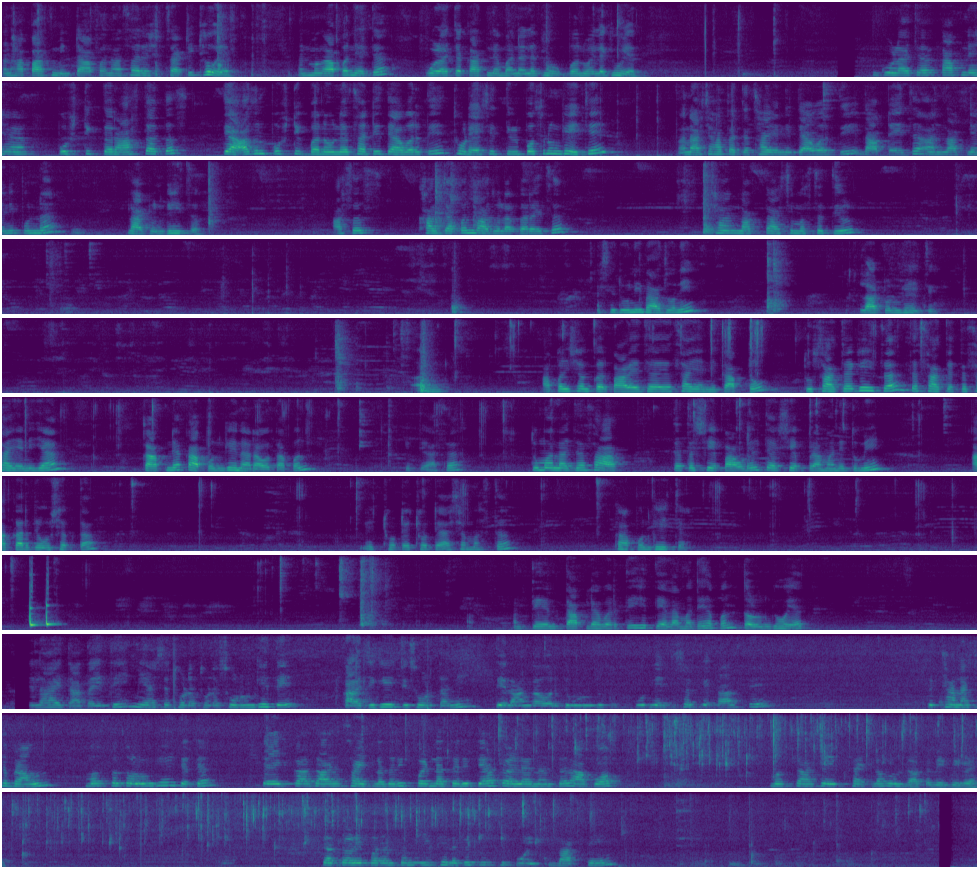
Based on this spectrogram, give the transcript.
आणि हा पाच मिनटं आपण असा रेस्टसाठी ठेवूयात. आणि मग आपण याच्या गुळाच्या कापण्या बनायला घेऊ बनवायला घेऊयात. गुळाच्या कापण्या ह्या पौष्टिक तर असतातच. त्या अजून पौष्टिक बनवण्यासाठी त्यावरती थोडे असे तीळ पसरून घ्यायचे. आणि अशा हाताच्या छायाने त्यावरती दाब द्यायचं आणि लाटण्याने पुन्हा लाटून घ्यायचं. असंच खालच्या पण बाजूला करायचं. छान लागतं असे मस्त तीळ. असे दोन्ही बाजूनी लाटून घ्यायचे. आणि आपण शंकरपाळ्याच्या साह्याने कापतो. तो साचा घ्यायचा. त्या साच्याच्या साह्याने ह्या कापण्या कापून घेणार आहोत आपण. इथे असा. तुम्हाला जसा आ त्याचा शेप आवडेल त्या शेपप्रमाणे तुम्ही आकार देऊ शकता. हे छोट्या छोट्या अशा मस्त कापून घ्यायच्या. आणि तेल तापल्यावरती हे तेलामध्ये आपण तळून घेऊयात. तेल आहेत आता इथे. मी असे थोडं थोडं सोडून घेते. काळजी घ्यायची सोडताना तेल अंगावरती उडून उडण्याची शक्यता असते. ते छान असे ब्राऊन मस्त तळून घ्यायच्या त्या. त्या एका साईडला जरी पडला तरी त्या तळल्यानंतर आपोआप मस्त असे एक साईडला होऊन जातं वेगवेगळ्या. त्या तळेपर्यंत मी इथे लगेच दुसरी पोळी लागते.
